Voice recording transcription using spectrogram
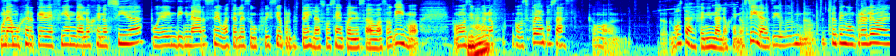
una mujer que defiende a los genocidas puede indignarse o hacerles un juicio porque ustedes la asocian con el sadomasoquismo, como, si, como si fueran cosas como vos estás defendiendo a los genocidas. Yo tengo un problema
